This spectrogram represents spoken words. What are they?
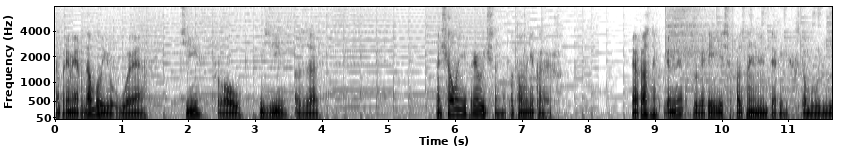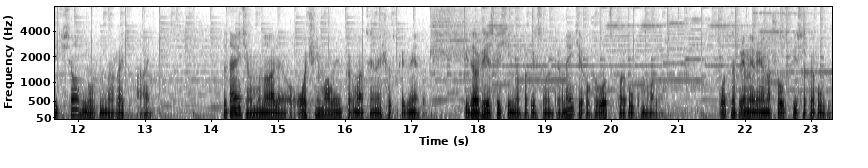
Например, W, W, T, Row, Z, Z. Сначала непривычно, но потом вникаешь. Для разных предметов в игре есть разные инвентари. Чтобы увидеть все, нужно нажать I. Знаете, в мануале очень мало информации насчет предметов. И даже если сильно порыться в интернете, руководства рук мало. Вот, например, я нашел список оружий.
